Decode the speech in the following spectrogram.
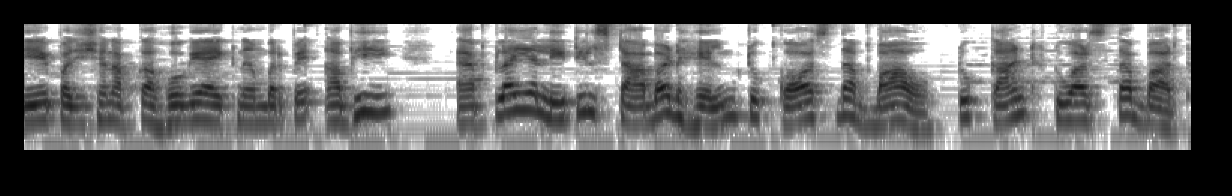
ये पोजीशन आपका हो गया एक नंबर पे। अभी apply a little starboard helm to cause the bow to cant towards the berth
